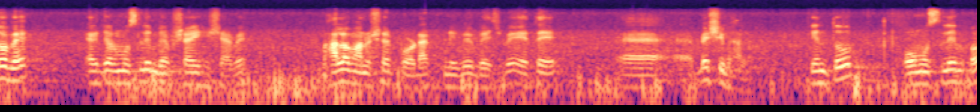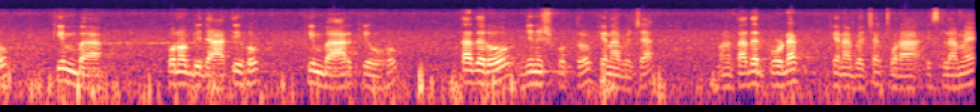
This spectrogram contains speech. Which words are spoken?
তবে একজন মুসলিম ব্যবসায়ী হিসাবে ভালো মানুষের প্রোডাক্ট নিবে, বেচবে, এতে বেশি ভালো। কিন্তু ও মুসলিম হোক কিংবা কোনো বিদাতি হোক কিংবা আর কেউ হোক, তাদেরও জিনিসপত্র কেনা বেচা মানে তাদের প্রোডাক্ট কেনা বেচা করা ইসলামে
